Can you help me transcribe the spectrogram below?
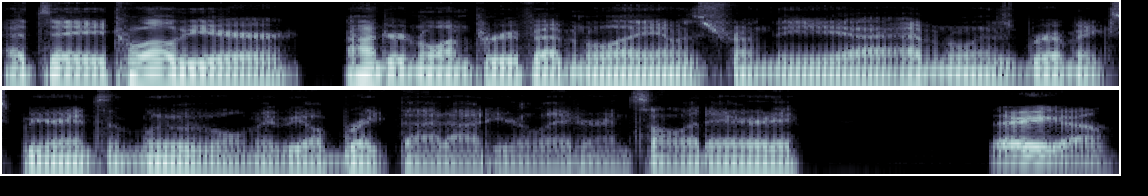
That's a 12 year, 101 proof Evan Williams from the uh, Evan Williams Bourbon Experience in Louisville. Maybe I'll break that out here later in solidarity. There you go.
